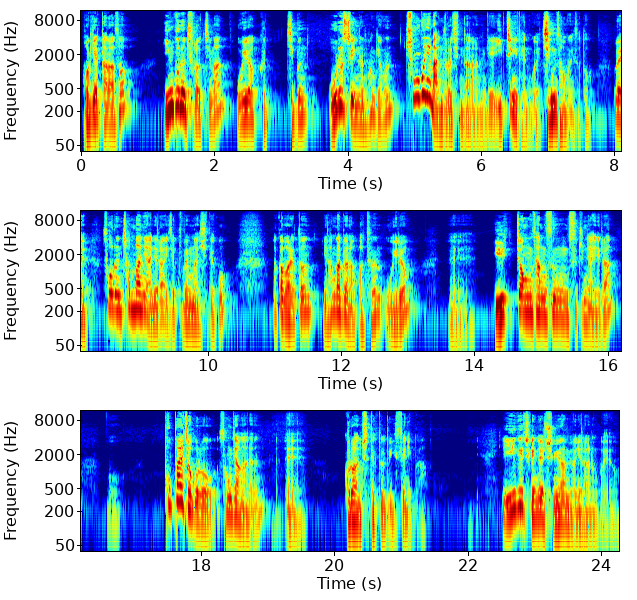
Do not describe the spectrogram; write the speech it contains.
거기에 따라서 인구는 줄었지만 오히려 그 집은 오를 수 있는 환경은 충분히 만들어진다는 게 입증이 되는 거예요. 지금 상황에서도. 왜? 서울은 천만이 아니라 이제 900만 시대고 아까 말했던 이 한가변 아파트는 오히려 예, 일정 상승 수준이 아니라 뭐 폭발적으로 성장하는 예, 그러한 주택들도 있으니까 이게 굉장히 중요한 면이라는 거예요.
